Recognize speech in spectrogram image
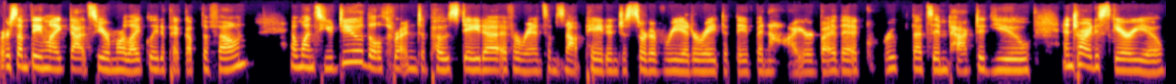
or something like that. So you're more likely to pick up the phone. And once you do, they'll threaten to post data if a ransom's not paid and just sort of reiterate that they've been hired by the group that's impacted you and try to scare you.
